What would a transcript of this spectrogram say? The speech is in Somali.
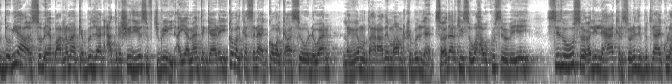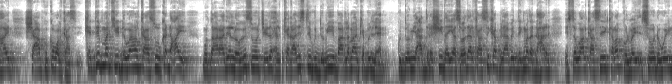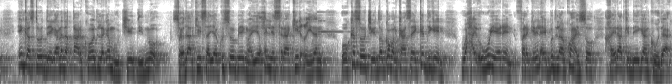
gudoomiyaha cusub ee baarlamaanka puntland cabdirashiid yuusuf jibriil ayaa maanta gaadhay gobolka sanaag gobolkaasi oo dhowaan lagaga mudaharaaday maamulka puntland. Socdaalkiisa waxa uu ku sababeeyey siduu u soo celin lahaa kalsoonidii puntland ay ku lahayd shacabka gobolkaasi. Kadib markii dhowaan halkaasi uu ka dhacay mudaharaadyo looga soo horjeedo xilka qaadistii gudoomiyihii baarlamaanka puntland. Gudoomiye cabdirashiid ayaa socdaalkaasi ka bilaabay degmada dhaxar isagoo halkaasi kala kulmay soo dhoweyn inkastoo deegaanada qaarkood laga muujiyey diidmo. Socdaalkiisa ayaa ku soo beegmayay xilli saraakiil ciidan oo ka soo jeeda gobolkaasi ay ka digeen waxay ugu yeedheen faragelin ay puntland ku hayso khayraadka deegaankooda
